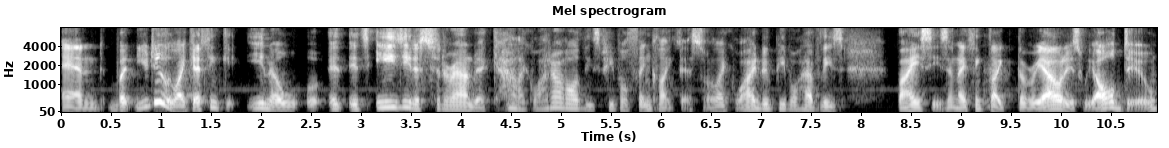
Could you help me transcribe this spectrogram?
and but you do like I think you know it, it's easy to sit around and be like, God, like why do all these people think like this? Or like why do people have these biases and i think like the reality is we all do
